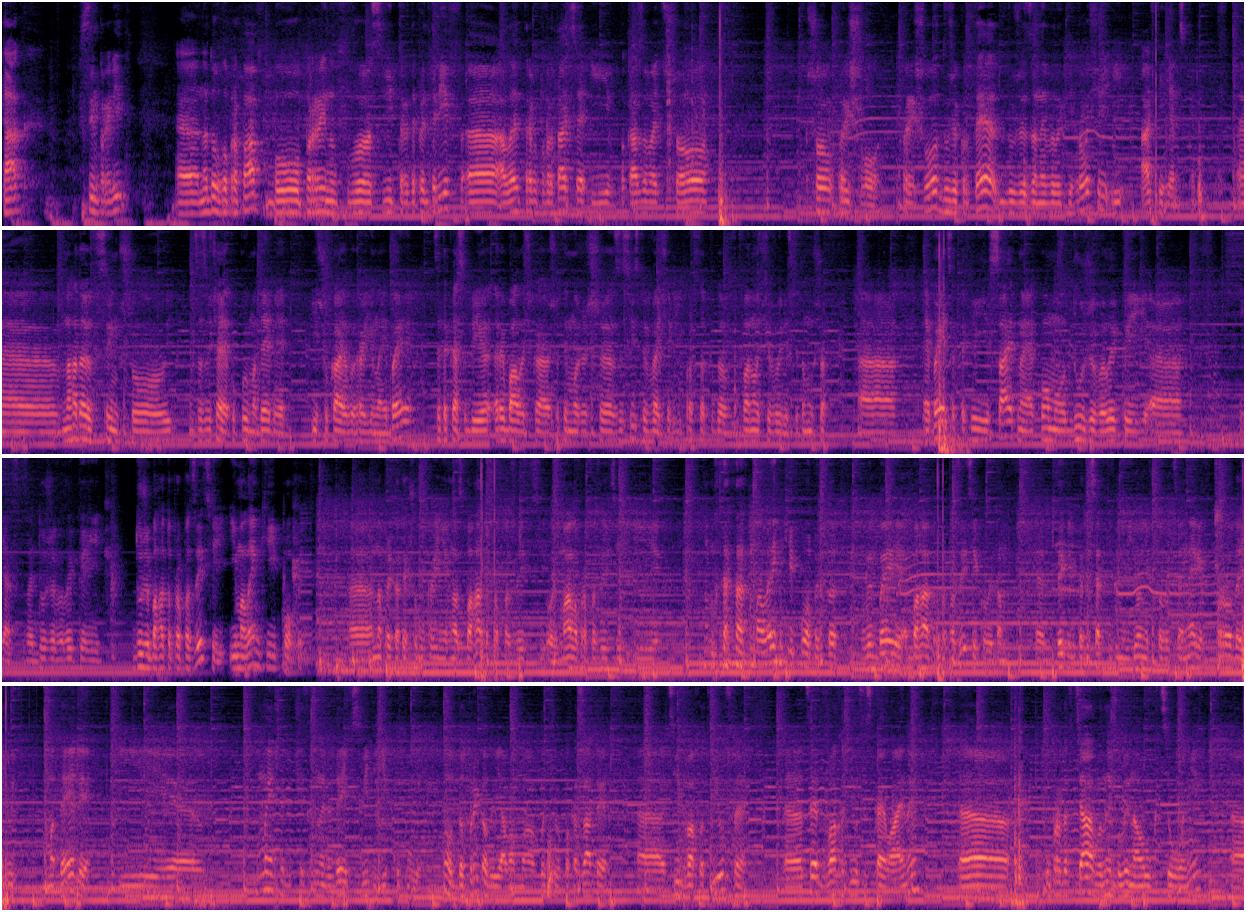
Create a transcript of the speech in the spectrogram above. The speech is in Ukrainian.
Так, всім привіт. Е, надовго пропав, бо поринув в світ 3D принтерів, е, але треба повертатися і показувати, що, що прийшло. Прийшло дуже круте, дуже за невеликі гроші і офігенське. Е, нагадаю всім, що зазвичай я купую моделі і шукаю, виграю на eBay. Це така собі рибалочка, що ти можеш е, засісти ввечері і просто туди в два ночі вилізти, тому що е, eBay це такий сайт, на якому дуже великий, е, як сказати, дуже великий, дуже багато пропозицій і маленький попит. Наприклад, якщо в Україні в нас багато пропозицій, ой, мало пропозицій маленький попит, то в eBay багато пропозицій, коли там е, декілька десятків мільйонів колекціонерів продають моделі і е, менша частина людей в світі їх купує. Ну, до прикладу, я вам е, хочу показати ці два Hot Wheels. Це два Hot Wheels Skyline. У продавця вони були на аукціоні. Е,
